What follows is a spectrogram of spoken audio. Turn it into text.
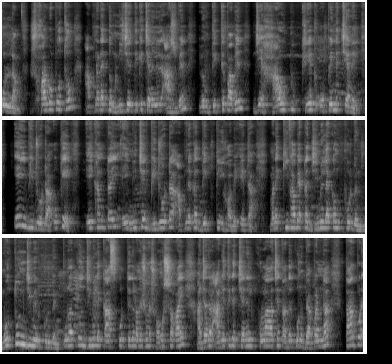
বললাম, সর্বপ্রথম আপনারা একদম নিচের দিকে চ্যানেলে আসবেন এবং দেখতে পাবেন যে how to create open channel এই ভিডিওটা ওকে এইখানটাই এই নিচের ভিডিওটা আপনাকে দেখতেই হবে এটা। মানে কীভাবে একটা জিমেল অ্যাকাউন্ট খুলবেন, নতুন জিমেল খুলবেন। পুরাতন জিমেলে কাজ করতে গেলে অনেক সময় সমস্যা হয়, আর যাদের আগে থেকে চ্যানেল খোলা আছে তাদের কোনো ব্যাপার না। তারপরে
